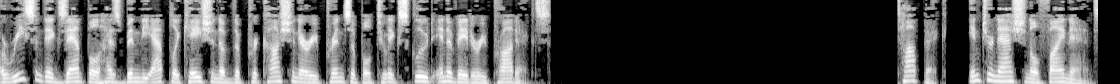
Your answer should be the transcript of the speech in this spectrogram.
A recent example has been the application of the precautionary principle to exclude innovatory products. International finance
